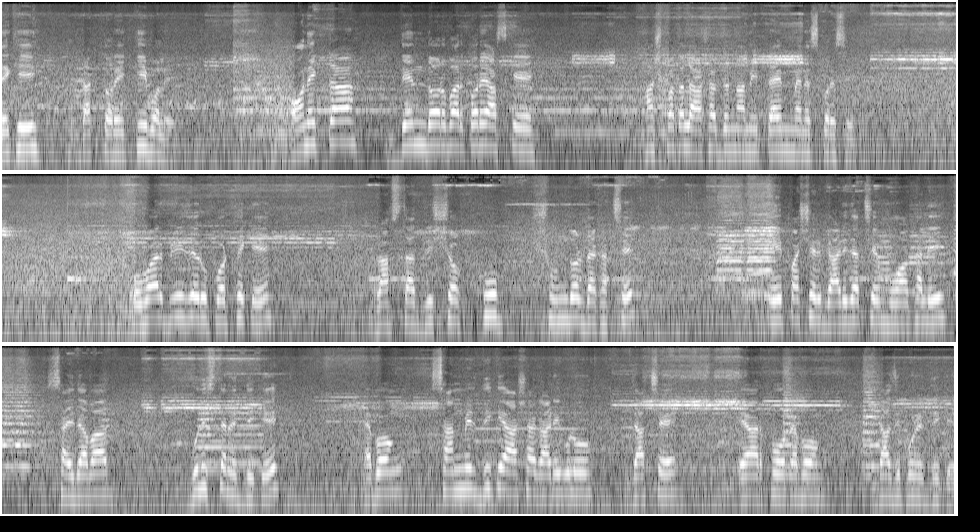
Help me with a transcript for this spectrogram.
দেখি ডাক্তারে কি বলে। অনেকটা দেন দরবার করে আজকে হাসপাতালে আসার জন্য আমি টাইম ম্যানেজ করেছি। ওভারব্রিজের উপর থেকে রাস্তার দৃশ্য খুব সুন্দর দেখাচ্ছে। এই পাশের গাড়ি যাচ্ছে মোয়াখালী, সাইদাবাদ গুলিস্তানের দিকে এবং সানমির দিকে আসা গাড়িগুলো যাচ্ছে এয়ারপোর্ট এবং গাজীপুরের দিকে।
